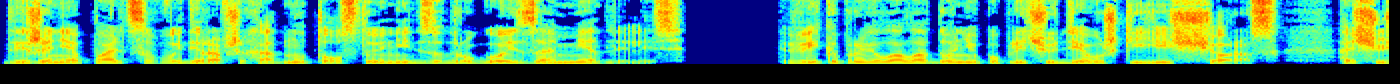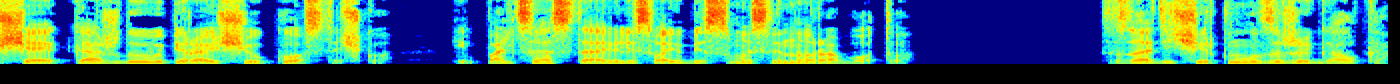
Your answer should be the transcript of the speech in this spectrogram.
Движения пальцев, выдиравших одну толстую нить за другой, замедлились. Вика провела ладонью по плечу девушки еще раз, ощущая каждую выпирающую косточку, и пальцы оставили свою бессмысленную работу. Сзади чиркнула зажигалка.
